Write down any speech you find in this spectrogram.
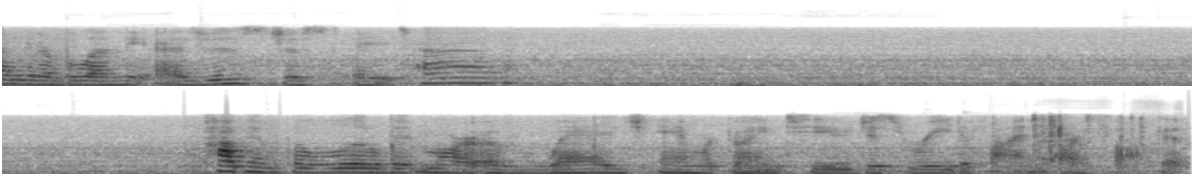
And I'm going to blend the edges just a tad. Pop in with a little bit more of wedge and we're going to just redefine our socket.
